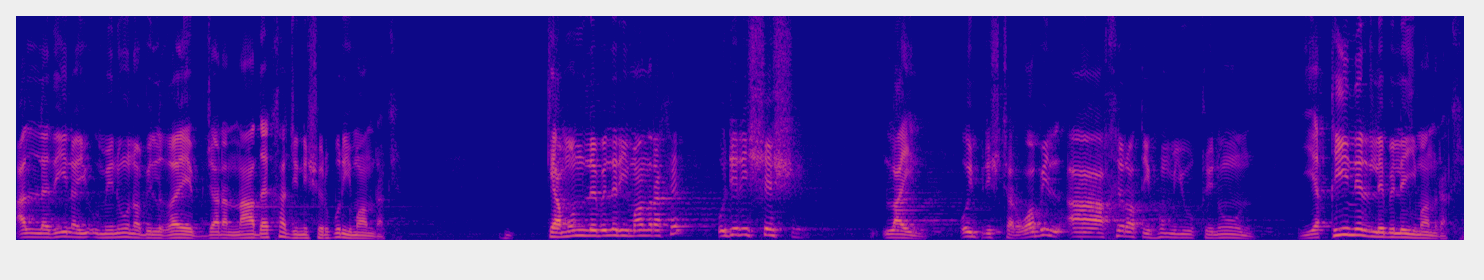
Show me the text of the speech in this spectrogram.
আল্লাদিন ইউমিনুন বিল গায়েব, যারা না দেখা জিনিসের উপর ইমান রাখে। কেমন লেভেলের ইমান রাখে? ওইটারই শেষ লাইন। ওই পৃষ্ঠার, ওয়াবিল আখেরাতি হুম ইউকিনুন, ইয়াকিনের লেভেলে ইমান রাখে।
